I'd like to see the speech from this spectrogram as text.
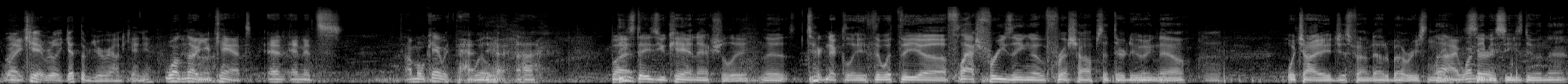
Well, you can't really get them year round, can you? Well, no, you can't, and and it's I'm okay with that. Well, uh, but These days you can actually. The, technically, the, with the uh, flash freezing of fresh hops that they're doing now, which I just found out about recently. Yeah, I wonder- CBC's doing that.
